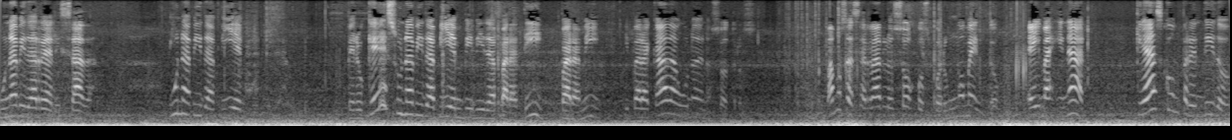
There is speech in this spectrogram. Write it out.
una vida realizada, una vida bien ¿qué es una vida bien vivida para ti, para mí, para cada uno de nosotros. Vamos a cerrar los ojos por un momento e imaginar que has comprendido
